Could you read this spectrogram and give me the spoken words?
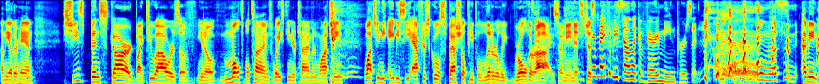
on the other hand, she's been scarred by two hours of, you know, multiple times wasting her time and watching. Watching the ABC after school special, people literally roll their eyes. I mean, it's just You're making me sound like a very mean person. I mean, listen, I mean,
